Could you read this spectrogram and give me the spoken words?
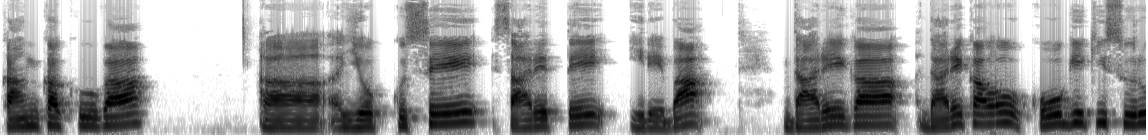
感覚があ抑制されていれば、誰が、誰かを攻撃する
